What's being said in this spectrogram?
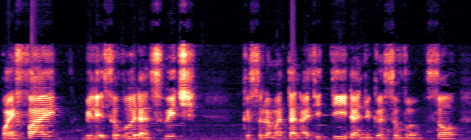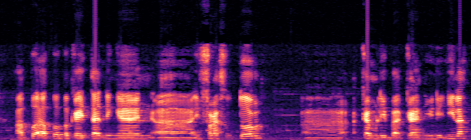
wifi, bilik server dan switch, keselamatan ICT dan juga server. So, apa-apa berkaitan dengan uh, infrastruktur uh, akan melibatkan unit ni lah.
